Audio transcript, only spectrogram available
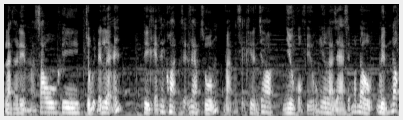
là thời điểm mà sau khi chuẩn bị đến lễ thì cái thanh khoản nó sẽ giảm xuống và nó sẽ khiến cho nhiều cổ phiếu cũng như là giá sẽ bắt đầu biến động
